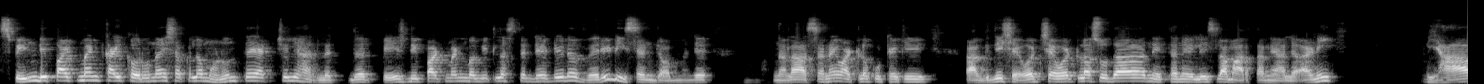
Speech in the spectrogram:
स्पिन डिपार्टमेंट काही करू नाही शकलं म्हणून ते ऍक्च्युली हरलेत. जर पेस डिपार्टमेंट बघितलंच तर they did a very decent job म्हणजे मला असं नाही वाटलं कुठे की अगदी शेवट शेवटला सुद्धा नेथन एलिसला मारता आलं. आणि ह्या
